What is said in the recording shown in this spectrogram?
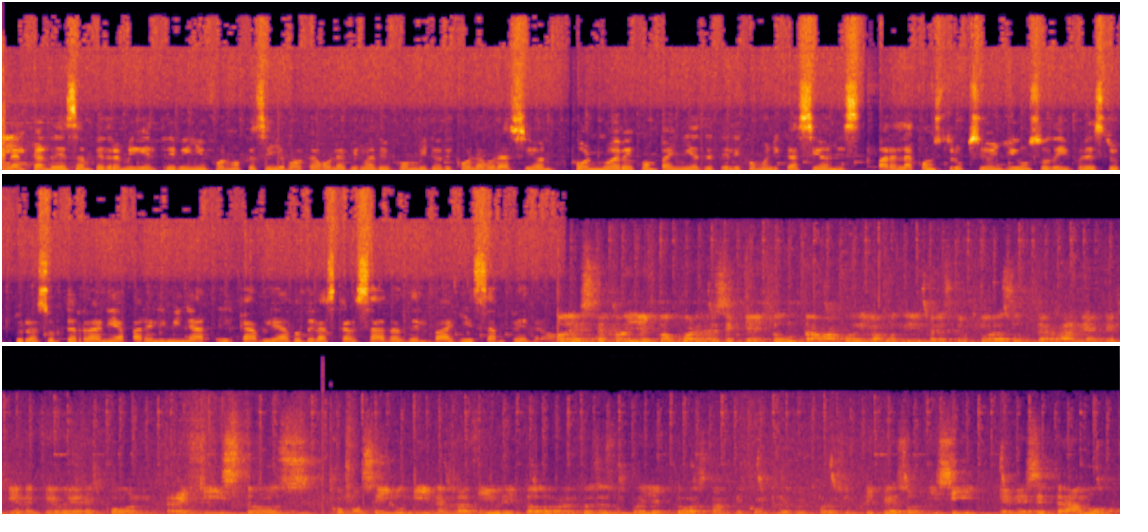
El alcalde de San Pedro, Miguel Treviño, informó que se llevó a cabo la firma de un convenio de colaboración con nueve compañías de telecomunicaciones para la construcción y uso de infraestructura subterránea para eliminar el cableado de las calzadas del Valle San Pedro. Todo este proyecto, acuérdense que hay todo un trabajo, digamos, de infraestructura subterránea que tiene que ver con registros, cómo se ilumina la fibra y todo. Entonces es un proyecto bastante complejo y por eso implica eso. Y sí, en ese tramo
